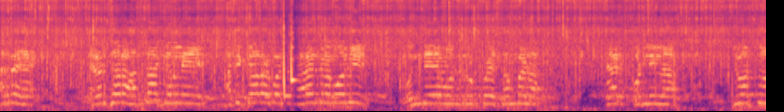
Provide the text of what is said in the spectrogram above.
ಆದರೆ ಎರಡು ಸಾವಿರದ ಹದಿನಾಲ್ಕರಲ್ಲಿ ಅಧಿಕಾರ ಬಂದ ನರೇಂದ್ರ ಮೋದಿ ಒಂದೇ ಒಂದು ರೂಪಾಯಿ ಸಂಬಳ ಯಾರು ಕೊಡಲಿಲ್ಲ. ಇವತ್ತು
